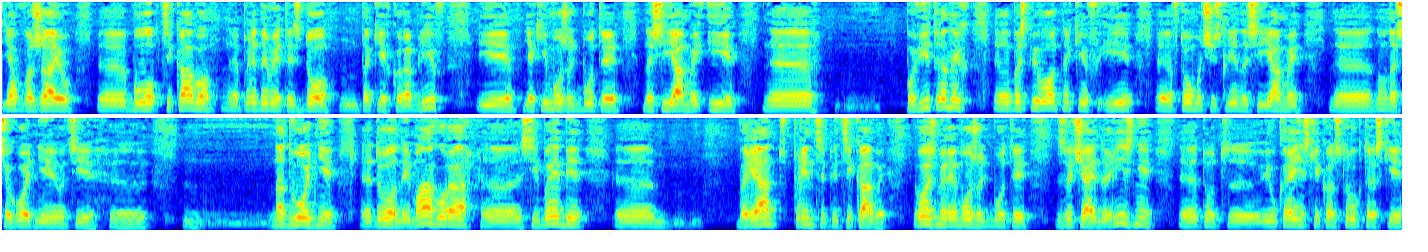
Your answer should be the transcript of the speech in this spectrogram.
я вважаю, було б цікаво придивитись до таких кораблів, які можуть бути носіями і е, повітряних е, безпілотників, і е, в тому числі носіями ну, на сьогодні оці надводні дрони Магура, Сібебі. Варіант, в принципі, цікавий. Розміри можуть бути звичайно різні. Тут і українські конструкторські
